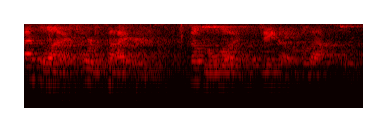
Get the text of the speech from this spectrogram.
At the line for the Tigers, number one, Jana Velasco.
